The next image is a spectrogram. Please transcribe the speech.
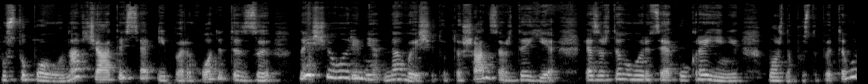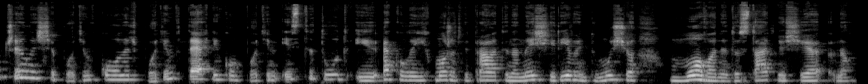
поступово навчатися і переходити з нижчого рівня на вищий. Тобто шанс завжди є. Я завжди говорю це як в Україні. Можна поступити в училище, потім в коледж, потім в технікум, потім в інститут. І деколи їх можуть відправити на нижчий рівень, тому що мова недостатньо ще на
